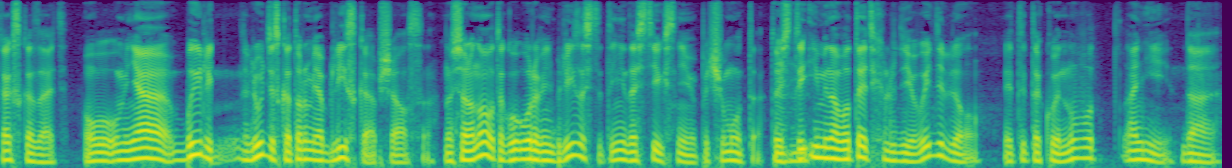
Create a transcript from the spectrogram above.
как сказать, у, у меня были люди, с которыми я близко общался. Но все равно вот такой уровень близости ты не достиг с ними почему-то. То есть Мгм. ты именно вот этих людей выделил, и ты такой, ну вот они, да.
